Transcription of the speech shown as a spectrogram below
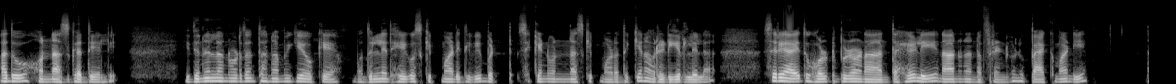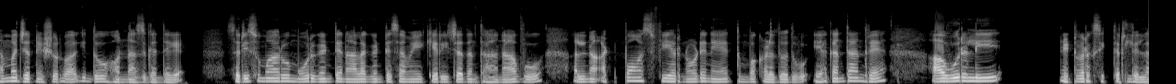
ಅದು ಹೊನ್ನಾಸ್ ಗದ್ದೆಯಲ್ಲಿ. ಇದನ್ನೆಲ್ಲ ನೋಡಿದಂಥ ನಮಗೆ, ಓಕೆ, ಮೊದಲನೇದು ಹೇಗೋ ಸ್ಕಿಪ್ ಮಾಡಿದ್ದೀವಿ ಬಟ್ ಸೆಕೆಂಡ್ ಒನ್ನ ಸ್ಕಿಪ್ ಮಾಡೋದಕ್ಕೆ ನಾವು ರೆಡಿ ಇರಲಿಲ್ಲ. ಸರಿ, ಆಯಿತು, ಹೊರಟು ಬಿಡೋಣ ಅಂತ ಹೇಳಿ ನಾನು ನನ್ನ ಫ್ರೆಂಡ್ಗಳು ಪ್ಯಾಕ್ ಮಾಡಿ ನಮ್ಮ ಜರ್ನಿ ಶುರುವಾಗಿದ್ದು ಹೊನ್ನಾಸ್ ಗದ್ದೆಗೆ. ಸರಿಸುಮಾರು ಮೂರು ಗಂಟೆ, ನಾಲ್ಕು ಗಂಟೆ ಸಮಯಕ್ಕೆ ರೀಚ್ ಆದಂತಹ ನಾವು ಅಲ್ಲಿನ ಅಟ್ಮಾಸ್ಫಿಯರ್ ನೋಡೇ ತುಂಬ ಕಳೆದೋದ್ವು. ಯಾಕಂತ ಅಂದರೆ ಆ ಊರಲ್ಲಿ ನೆಟ್ವರ್ಕ್ ಸಿಗ್ತಿರಲಿಲ್ಲ.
